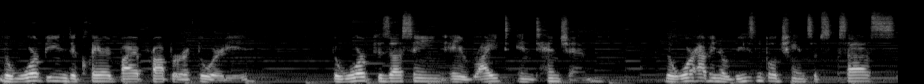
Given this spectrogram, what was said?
the war being declared by a proper authority, the war possessing a right intention, the war having a reasonable chance of success,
